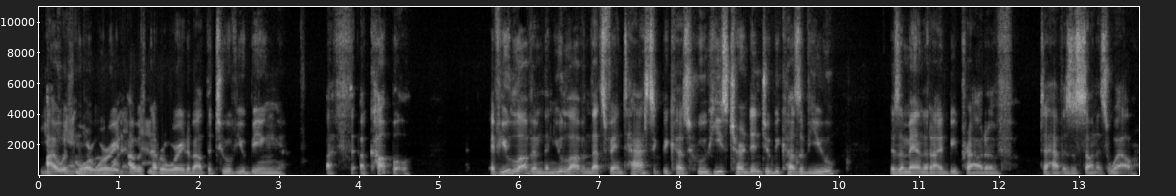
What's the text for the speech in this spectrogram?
You I was more give up on worried. I was now. never worried about the two of you being a, th- a couple. If you love him, then you love him. That's fantastic because who he's turned into because of you is a man that I'd be proud of to have as a son as well.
